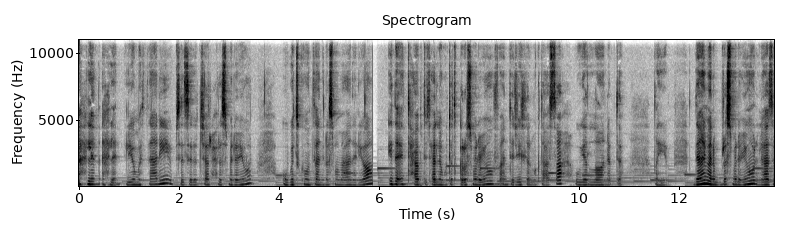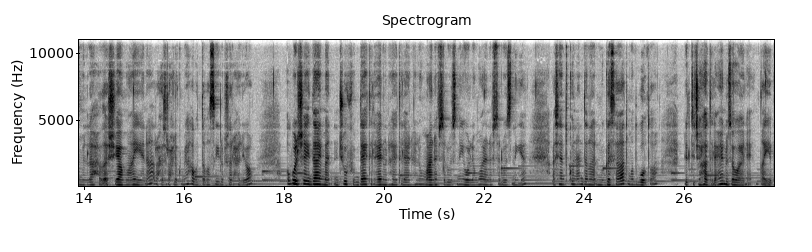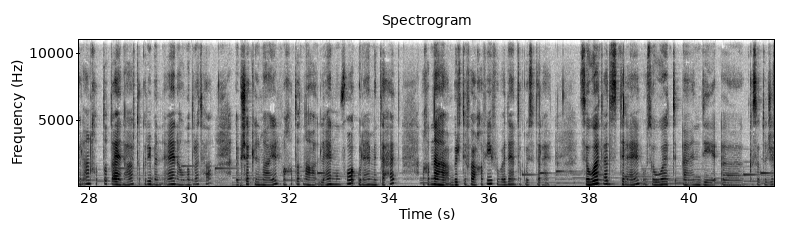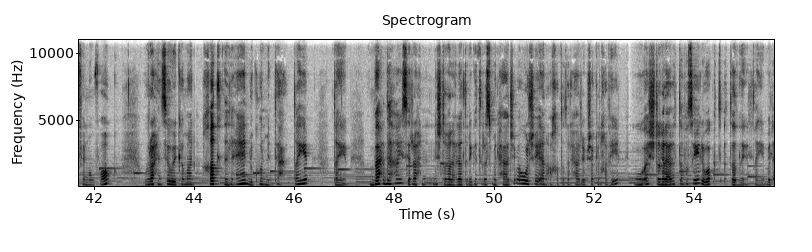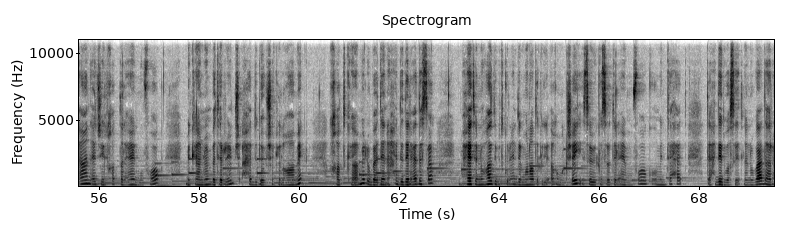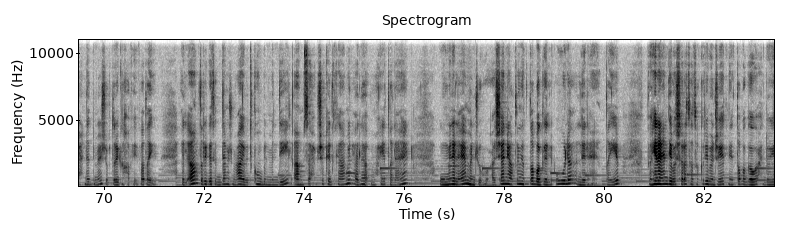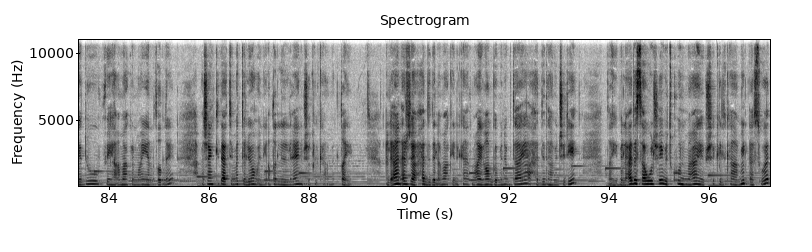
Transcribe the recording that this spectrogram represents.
أهلا أهلا. اليوم الثاني بسلسلة شرح رسم العيون وبتكون ثاني رسمة معانا اليوم. إذا أنت حاب تتعلم وتتقن رسم العيون فأنت جيت للمقطع الصح ويلا نبدأ. طيب دائما برسم العيون لازم نلاحظ أشياء معينة. راح أشرح لكم إياها بالتفاصيل بشرح اليوم. أول شي دايما نشوف بداية العين ونهاية العين هل هم على نفس الوزنية ولا مو على نفس الوزنية؟ عشان تكون عندنا المقاسات مضبوطة لاتجاهات العين وزوايا العين. طيب الآن خططت عينها تقريبا عينها ونظرتها بشكل مايل فخططناها العين من فوق والعين من تحت. أخذناها بارتفاع خفيف وبعدين تقويسة العين. سويت عدسة العين وسويت عندي آه، كسرة الجفن من فوق وراح نسوي كمان خط للعين بيكون من تحت. طيب؟ طيب. بعدها يصير راح نشتغل على طريقة رسم الحاجب. أول شيء أنا أخطط الحاجب بشكل خفيف وأشتغل على التفاصيل وقت التظليل. طيب الآن أجي لخط العين من فوق مكان منبت الرمش أحدده بشكل غامق خط كامل وبعدين أحدد العدسة بحيث إنه هذه بتكون عندي المناطق اللي أغمق شيء. أسوي كسرة العين من فوق ومن تحت تحديد بسيط لأنه بعدها راح ندمج بطريقة خفيفة. طيب الآن طريقة الدمج معاي بتكون بالمنديل أمسح بشكل كامل على محيط العين ومن العين من جوا عشان يعطيني الطبقة الأولى للعين. طيب فهنا عندي بشرتها تقريبا جايتني طبقة واحدة يدوب فيها أماكن معينة تضليل عشان كذا اعتمدت اليوم إني أضلل العين بشكل كامل. طيب الآن أرجع أحدد الأماكن اللي كانت معي غامقة من البداية أحددها من جديد. طيب العدسة أول شي بتكون معايا بشكل كامل أسود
